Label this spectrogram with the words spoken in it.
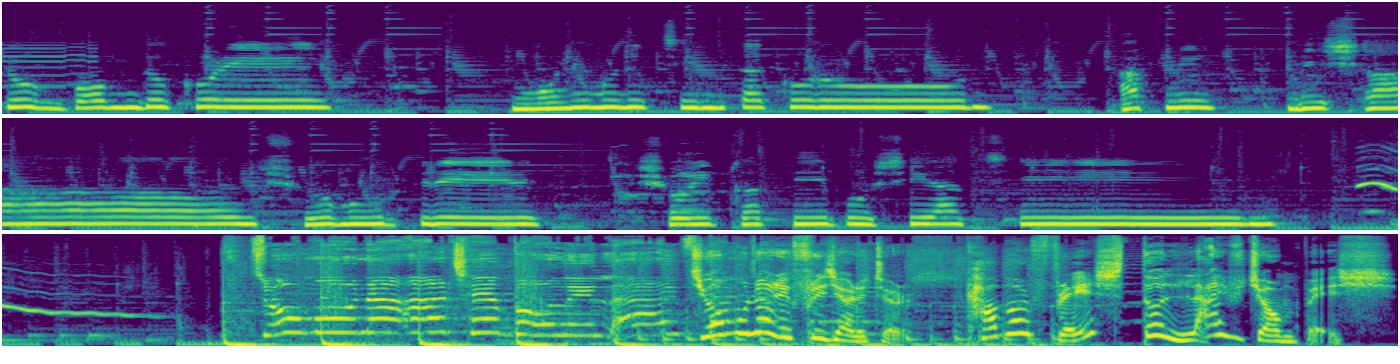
চোখ বন্ধ করে মনে মনে চিন্তা করুন আপনি বিশাল সমুদ্রের সৈকতে বসে আছেন। যমুনা আছে বলে লাইফ যমুনা রেফ্রিজারেটর খাবার ফ্রেশ তো লাইফ জম্পেশ।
